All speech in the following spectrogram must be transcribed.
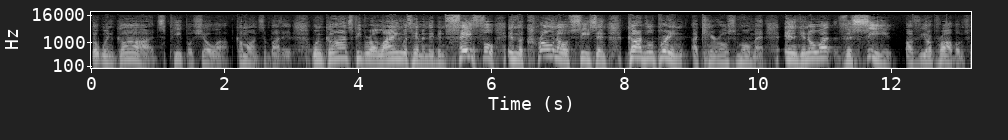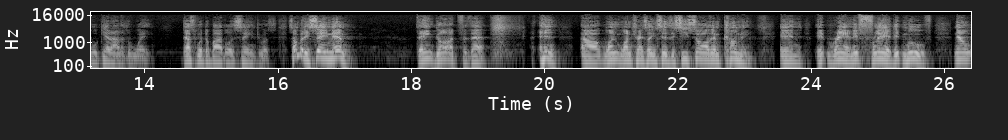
But when God's people show up, come on, somebody, when God's people are aligned with Him and they've been faithful in the chronos season, God will bring a kairos moment. And you know what? The sea of your problems will get out of the way. That's what the Bible is saying to us. Somebody say amen. Thank God for that. And uh, one, one translation says the sea saw them coming and it ran, it fled, it moved. Now,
